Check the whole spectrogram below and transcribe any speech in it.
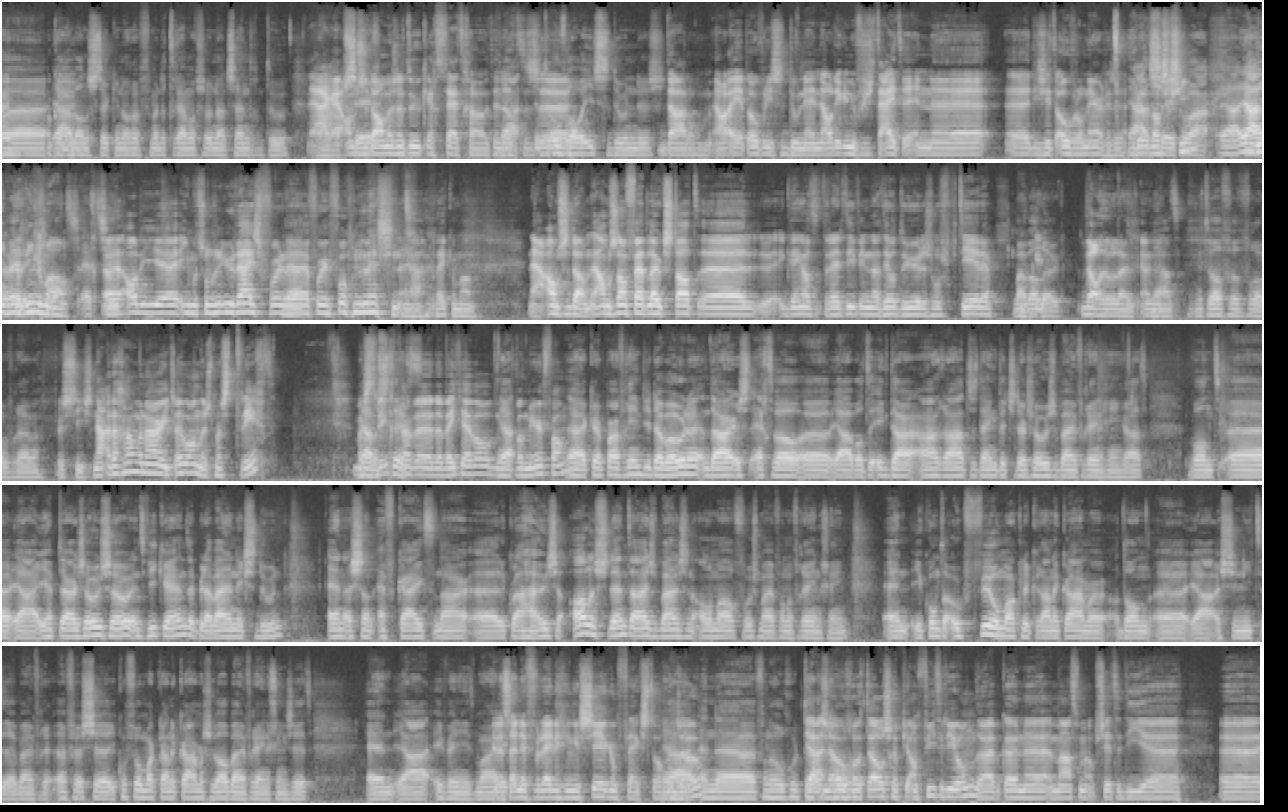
ja, wel een stukje nog even met de tram of zo naar het centrum toe. Ja, kijk, op zich- Amsterdam is natuurlijk echt vet groot. En ja, dat is, je hebt eh, overal wel iets te doen, dus... Daarom. Ja, je hebt overal iets te doen. En al die universiteiten, en, eh, die zitten overal nergens. Hè. Ja, dat dat is gezien. waar. Ja, Dat ja, niet- weet dat ik. niet normaal. Dat echt al die, je moet soms een uur reizen voor, de, Ja. voor je volgende les. Nou ja, lekker man. Nou, Amsterdam. Nou, Amsterdam, vet leuke stad. Eh, ik denk dat het relatief inderdaad heel duur is. Hospiteren. maar wel leuk. Wel heel leuk, Ja, inderdaad. je moet wel veel voor over hebben. Precies. Nou, dan gaan we naar iets heel anders. Maastricht. Maastricht, Maastricht. Daar, eh, daar weet jij wel Ja. wat meer van. Ja, ik heb een paar vrienden die daar wonen. En daar is het echt wel, eh, ja, wat ik daar aanraad, is denk dat je daar sowieso bij een vereniging gaat. Want ja, je hebt daar sowieso in het weekend, heb je daar bijna niks te doen. En als je dan even kijkt naar eh, qua huizen, alle studentenhuizen bijna zijn allemaal volgens mij van een vereniging. En je komt er ook veel makkelijker aan een kamer dan eh, ja, als je niet eh, bij een vereniging, als je, je komt veel makkelijker aan een kamer als je wel bij een vereniging zit. En ja, ik weet niet, maar... En dat zijn de verenigingen Circumflex toch en ja, zo? en eh, van de Hoge Ja, Hotels. en de Hoge Hotels heb je Amphitryon. Daar heb ik een, een maat van mij op zitten die...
